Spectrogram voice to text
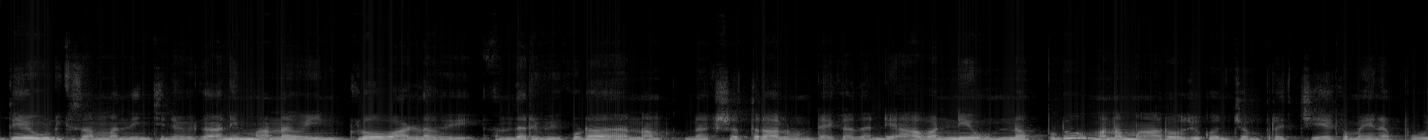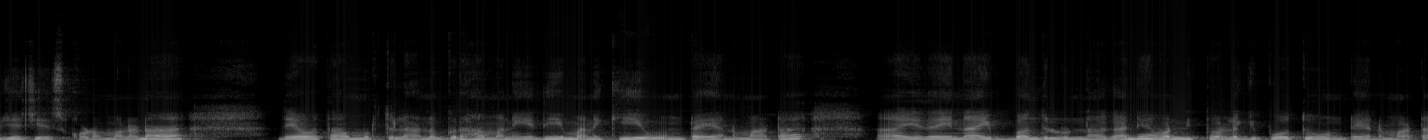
దేవుడికి సంబంధించినవి కానీ మన ఇంట్లో వాళ్ళవి అందరివి కూడా నక్షత్రాలు ఉంటాయి కదండి. అవన్నీ ఉన్నప్పుడు మనం ఆ రోజు కొంచెం ప్రత్యేకమైన పూజ చేసుకోవడం వలన దేవతామూర్తుల అనుగ్రహం అనేది మనకి ఉంటాయి అన్నమాట ఏదైనా ఇబ్బందులు ఉన్నా కానీ అవన్నీ తొలగిపోతూ ఉంటాయి అన్నమాట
